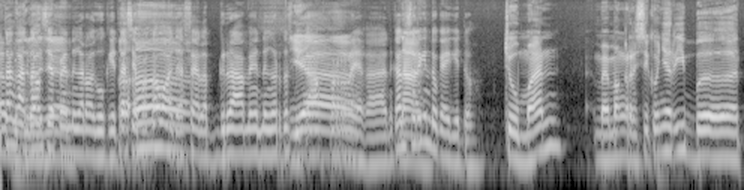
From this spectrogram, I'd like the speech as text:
Kita nggak tahu siapa yang denger lagu kita. Siapa Ah. tahu ada selebgram yang denger terus di Iya. cover ya kan. Kan Nah. sering tuh kayak gitu. Cuman memang resikonya ribet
